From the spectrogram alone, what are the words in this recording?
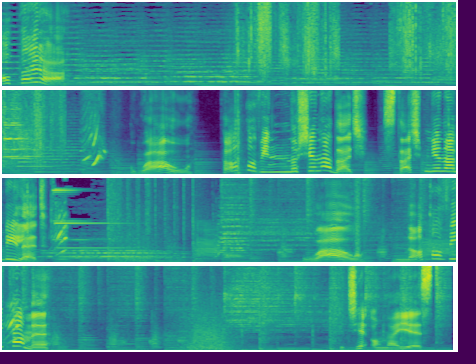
Opera. Wow, to powinno się nadać. Stać mnie na bilet. Wow, no to witamy. Gdzie ona jest?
